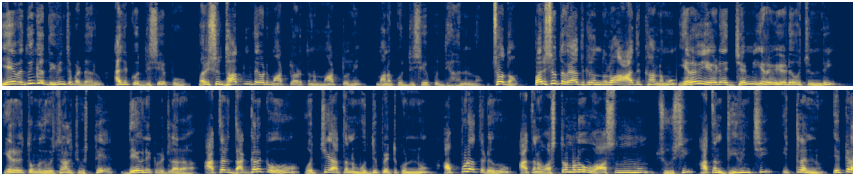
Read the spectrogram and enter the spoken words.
ఏ విధంగా దీవించబడ్డారు అది కొద్దిసేపు పరిశుద్ధాత్మ దేవుడు మాట్లాడుతున్న మాటల్ని మనం కొద్దిసేపు ధ్యానిందాం చూద్దాం. పరిశుద్ధ వేద గ్రంథంలో ఆది కాండము ఇరవై ఏడో జమ్ ఇరవై ఏడో వచ్చింది ఇరవై తొమ్మిది వచనాలు చూస్తే దేవునికి బిడ్డలారా అతడి దగ్గరకు వచ్చి అతను ముద్దు పెట్టుకును అప్పుడు అతడు అతని వస్త్రములు వాసనను చూసి అతను దీవించి ఇట్లన్ను. ఇక్కడ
